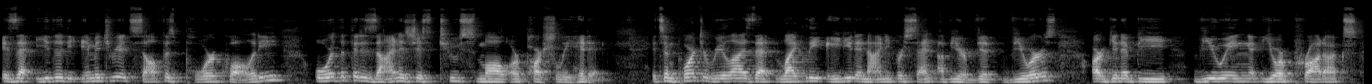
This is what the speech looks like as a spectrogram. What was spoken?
is that either the imagery itself is poor quality or that the design is just too small or partially hidden. It's important to realize that likely 80 to 90% of your viewers are gonna be viewing your products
